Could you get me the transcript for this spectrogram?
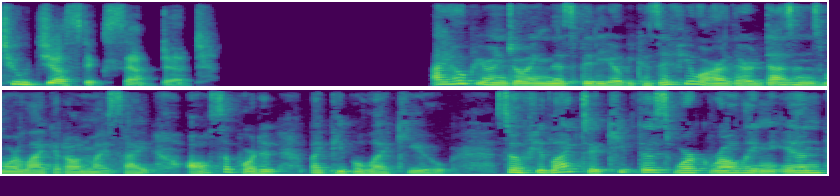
to just accept it. I hope you're enjoying this video because if you are, there are dozens more like it on my site, all supported by people like you. So if you'd like to keep this work rolling in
